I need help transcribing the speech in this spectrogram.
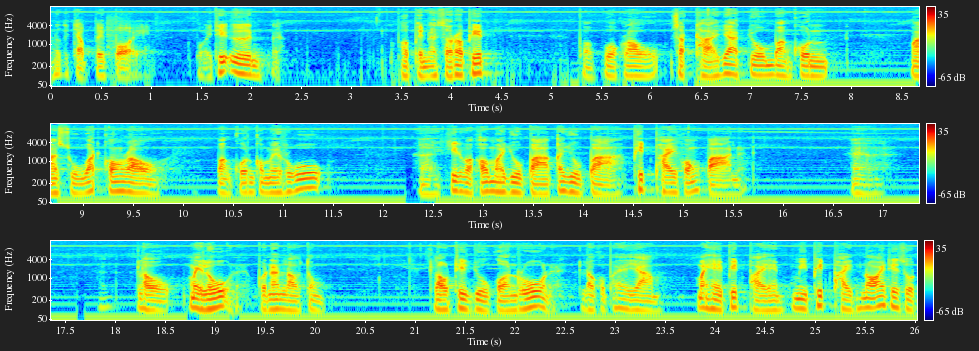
แล้วก็จับไปปล่อย ปล่อยที่อื่นนะพอเป็นอสรพิษพอพวกเราศรัทธาญาติโยมบางคนมาสู่วัดของเรา บางคนก็ไม่รู้คิดว่าเขามาอยู่ป่าก็อยู่ป่าพิษภัยของป่าเนะี่ยเราไม่รู้ เพราะนั้นเราต้อง เราที่อยู่ก่อนรู้เนะเราก็พยายามไม่ให้พิษภัยมีพิษภัยน้อยที่สุด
